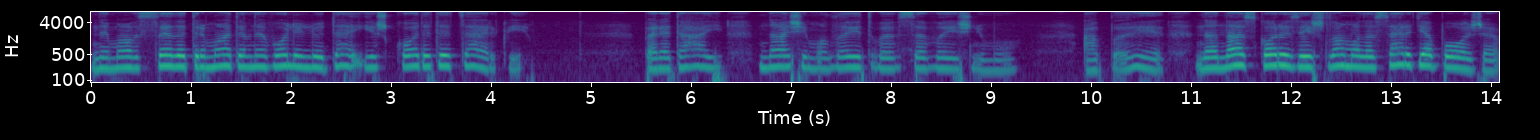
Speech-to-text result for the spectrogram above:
не мав сили тримати в неволі людей і шкодити церкві. Передай наші молитви Всевишньому, аби на нас скоро зійшло милосердя Боже.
